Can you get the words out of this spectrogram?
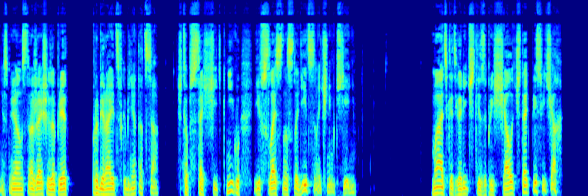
несмотря на строжайший запрет, пробирается в кабинет отца чтоб стащить книгу и всласть насладиться ночным чтением. Мать категорически запрещала читать при свечах.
